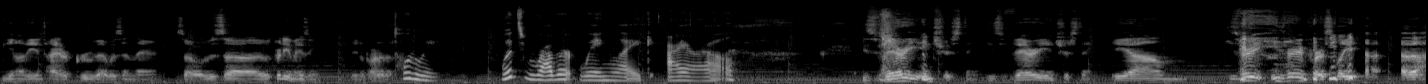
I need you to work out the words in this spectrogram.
you know the entire crew that was in there. So it was uh, it was pretty amazing being a part of it. Totally. What's Robert Wing like IRL? He's very interesting. He's very interesting. He um he's very he's very personally uh, uh,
